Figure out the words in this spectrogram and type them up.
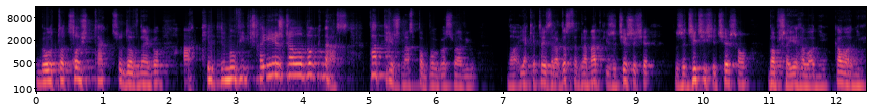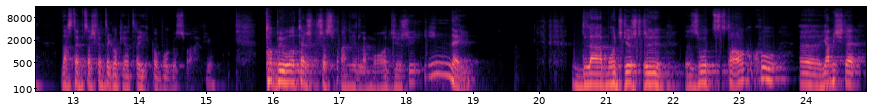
było to coś tak cudownego, a kiedy mówi, przejeżdżał obok nas, papież nas pobłogosławił. No, jakie to jest radosne dla matki, że cieszy się, że dzieci się cieszą, bo przejechał o nich, koło nich następca świętego Piotra ich pobłogosławił. To było też przesłanie dla młodzieży innej. Dla młodzieży z Woodstocku. E, ja myślę,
